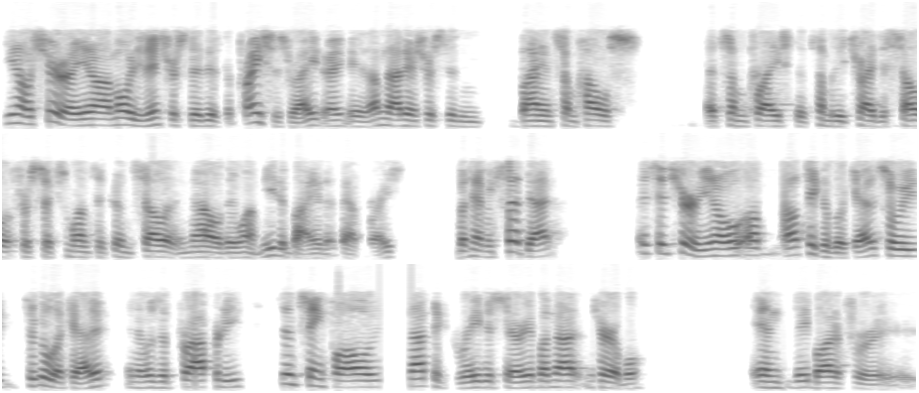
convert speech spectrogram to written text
you know, sure, you know, I'm always interested if the price is right, right? I'm not interested in buying some house at some price that somebody tried to sell it for six months and couldn't sell it, and now they want me to buy it at that price. But having said that, I said, sure, you know, I'll, I'll take a look at it. So we took a look at it, and it was a property. It's in St. Paul, not the greatest area, but not terrible. And they bought it for,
